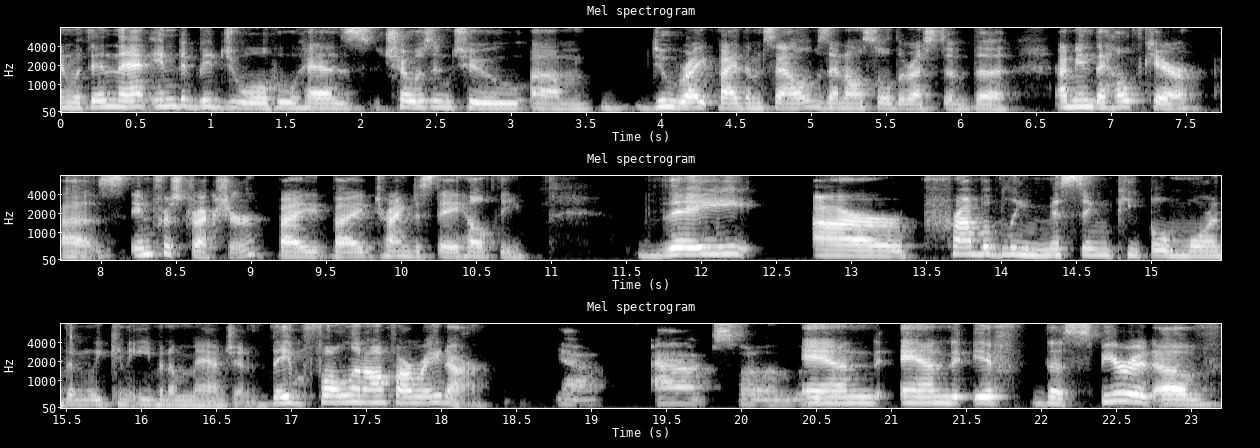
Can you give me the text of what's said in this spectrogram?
and within that individual who has chosen to um, do right by themselves and also the rest of the i mean the healthcare uh, infrastructure by by trying to stay healthy they are probably missing people more than we can even imagine. They've fallen off our radar. Yeah absolutely. And and if the spirit of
